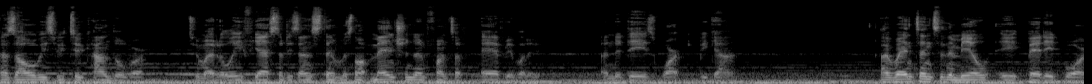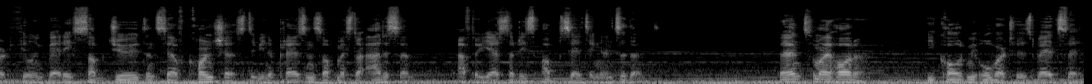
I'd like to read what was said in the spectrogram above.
As always, we took handover. To my relief, yesterday's incident was not mentioned in front of everybody, and the day's work began. I went into the male 8 bedded ward feeling very subdued and self conscious to be in the presence of Mr. Addison after yesterday's upsetting incident. Then, to my horror, he called me over to his bedside.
